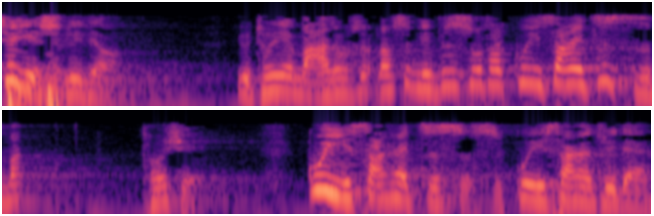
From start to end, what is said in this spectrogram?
这也是对的。有同学马上说：“老师，你不是说他故意伤害致死吗？”同学，故意伤害致死是故意伤害罪的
